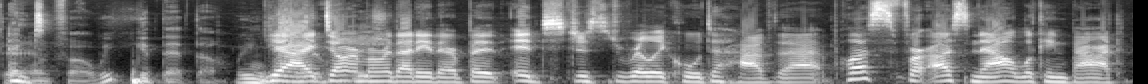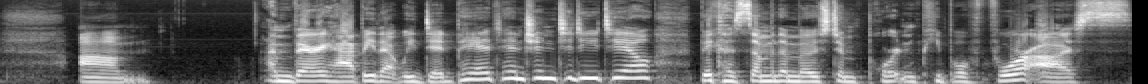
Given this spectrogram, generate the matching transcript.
their info. We can get that though. We can Yeah, that I don't remember that either, but it's just really cool to have that. Plus, for us now, looking back, um, I'm very happy that we did pay attention to detail because some of the most important people for us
